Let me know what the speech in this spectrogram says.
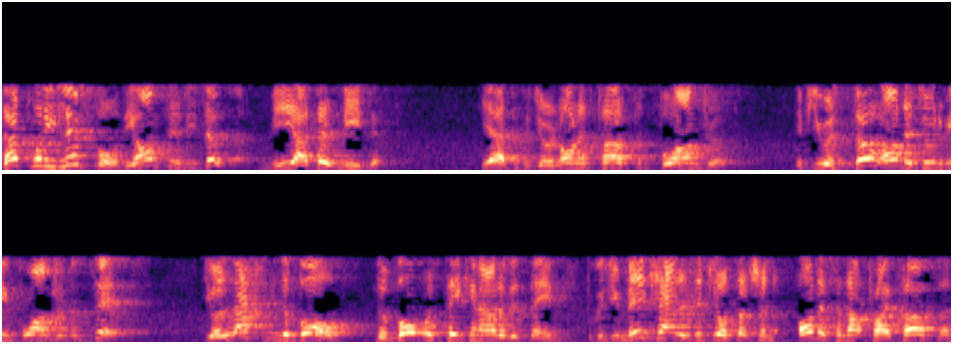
That's what he lived for. The answer is, he says, me, I don't need it. Yeah, because you're an honest person, 400. If you were so honest, it would have been 406. You're lacking the Vov. The Vov was taken out of his name. Because you make out as if you're such an honest and upright person,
